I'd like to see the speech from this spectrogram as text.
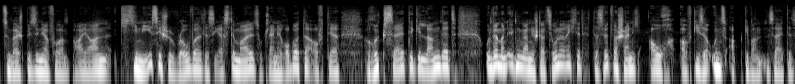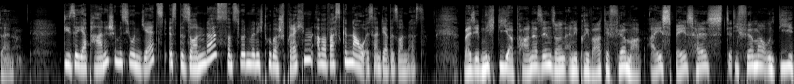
Zum Beispiel sind ja vor ein paar Jahren chinesische Rover das erste Mal, so kleine Roboter, auf der Rückseite gelandet. Und wenn man irgendwann eine Station errichtet, das wird wahrscheinlich auch auf dieser uns abgewandten Seite sein. Diese japanische Mission jetzt ist besonders, sonst würden wir nicht drüber sprechen. Aber was genau ist an der besonders? Weil sie eben nicht die Japaner sind, sondern eine private Firma. iSpace heißt die Firma und die,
